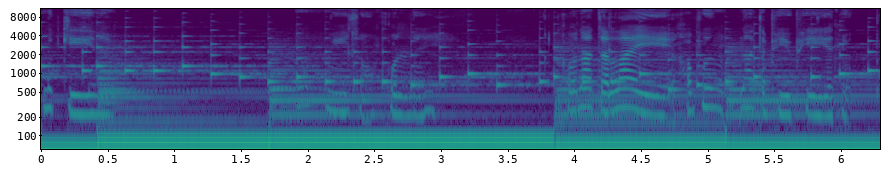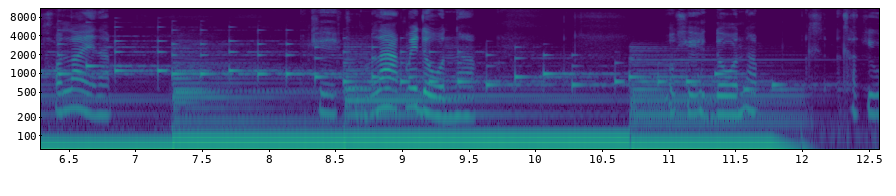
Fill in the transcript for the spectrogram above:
เมื่อกี้เนะมีสองคนเลยเขาน่าจะไล่เขาเพิ่งน่าจะพีพีกันอยู่ เขาไล่นะครับโอเคผมลากไม่โดนนะครับ โอเคโดนครับสกิล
